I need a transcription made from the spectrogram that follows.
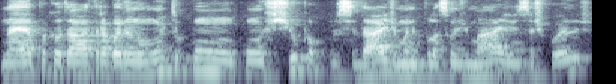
na época eu estava trabalhando muito com, com estilo para publicidade, manipulação de imagens, essas coisas.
